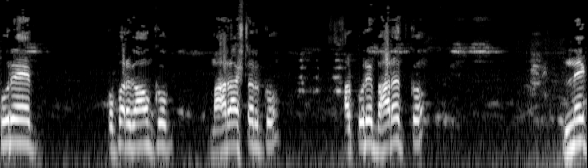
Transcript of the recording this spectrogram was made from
पूरे कोपरगांव को, महाराष्ट्र को और पूरे भारत को नेक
